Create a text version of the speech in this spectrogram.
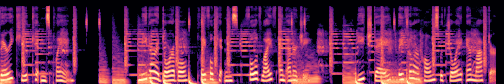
very cute kittens playing. Meet our adorable, playful kittens, full of life and energy. Each day, they fill our homes with joy and laughter.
